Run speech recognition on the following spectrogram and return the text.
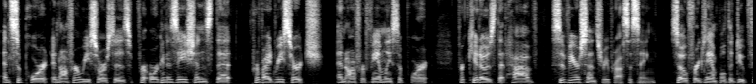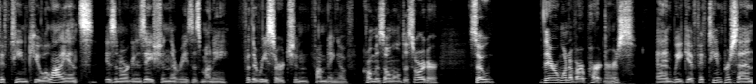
and support and offer resources for organizations that provide research and offer family support for kiddos that have severe sensory processing. So, for example, the DUP 15Q Alliance is an organization that raises money for the research and funding of chromosomal disorder. So, they're one of our partners, and we give 15%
